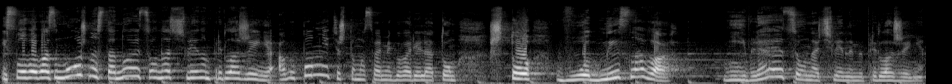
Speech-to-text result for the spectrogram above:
И слово «возможно» становится у нас членом предложения. А вы помните, что мы с вами говорили о том, что вводные слова не являются у нас членами предложения,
